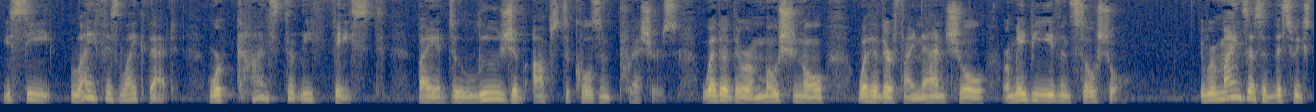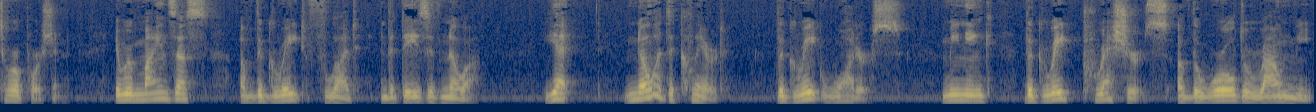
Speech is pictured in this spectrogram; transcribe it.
You see, life is like that. We're constantly faced by a deluge of obstacles and pressures, whether they're emotional, whether they're financial, or maybe even social. It reminds us of this week's Torah portion. It reminds us of the great flood in the days of Noah. Yet, Noah declared, the great waters, meaning the great pressures of the world around me,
